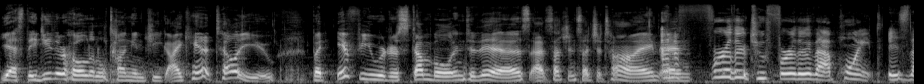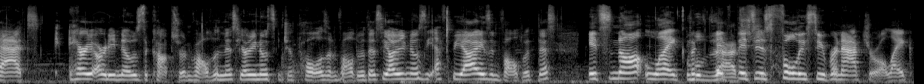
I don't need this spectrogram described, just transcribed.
yes, they do their whole little tongue in cheek. I can't tell you, but if you were to stumble into this at such and such a time, And, and, further to further that point is that Harry already knows the cops are involved in this. He already knows Interpol is involved with this. He already knows the FBI is involved with this. It's not like the, Well, it- this is fully supernatural. Like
